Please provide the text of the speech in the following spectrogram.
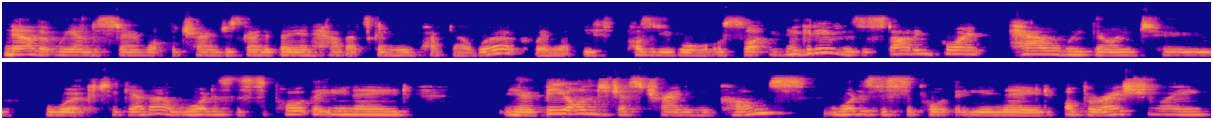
now that we understand what the change is going to be and how that's going to impact our work, whether that be positive or, or slightly negative as a starting point, how are we going to work together? What is the support that you need? You know, beyond just training and comms, what is the support that you need operationally?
